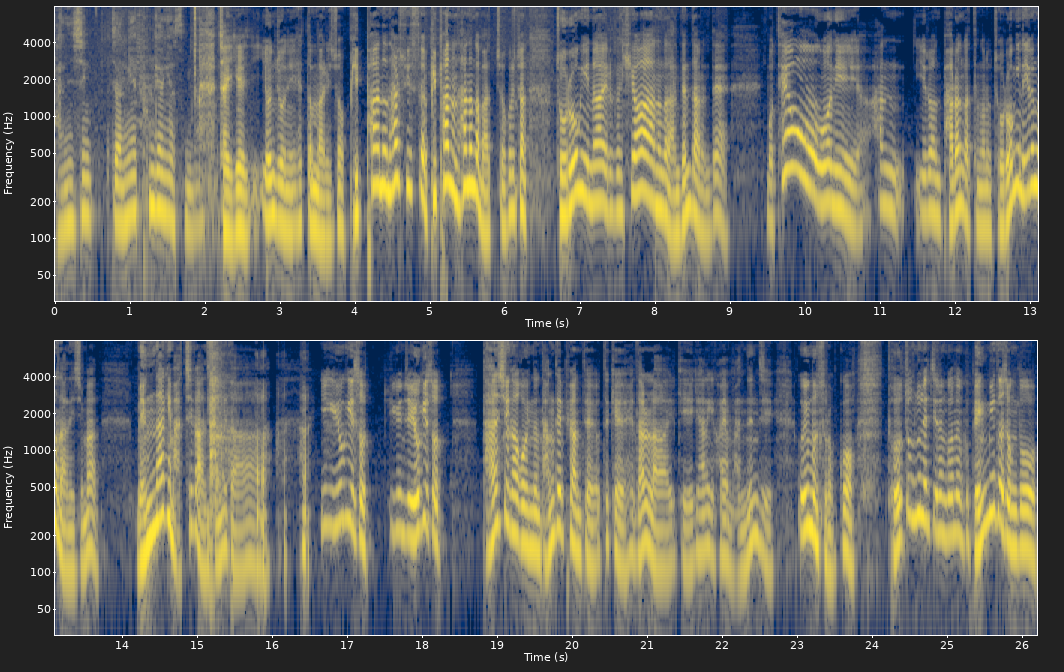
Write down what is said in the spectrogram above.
단식장의 풍경이었습니다. 자, 이게 연준이 했던 말이죠. 비판은 할 수 있어요. 비판은 하는 거 맞죠. 그렇지만 조롱이나 이렇게 희화하는 건 안 된다는데 뭐 태영호 의원이 한 이런 발언 같은 거는 조롱이나 이런 건 아니지만 맥락이 맞지가 않습니다. 이게 여기서 이게 이제 여기서 단식하고 있는 당 대표한테 어떻게 해달라 이렇게 얘기하는 게 과연 맞는지 의문스럽고 더 좀 눈에 띄는 거는 그 100m 정도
